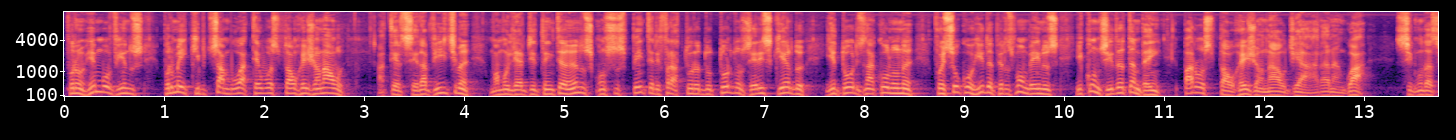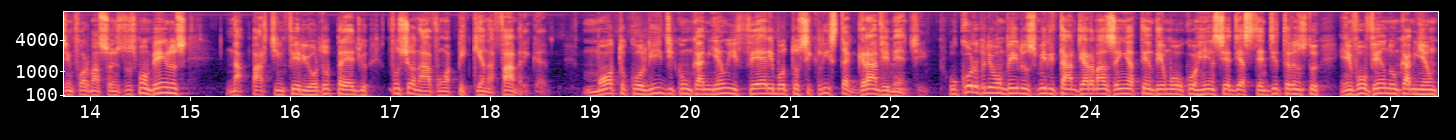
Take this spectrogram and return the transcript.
foram removidos por uma equipe de SAMU até o hospital regional. A terceira vítima, uma mulher de 30 anos com suspeita de fratura do tornozelo esquerdo e dores na coluna, foi socorrida pelos bombeiros e conduzida também para o Hospital Regional de Araranguá. Segundo as informações dos bombeiros, na parte inferior do prédio funcionava uma pequena fábrica. Moto colide com caminhão e fere motociclista gravemente. O Corpo de Bombeiros Militar de Armazém atendeu uma ocorrência de acidente de trânsito envolvendo um caminhão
